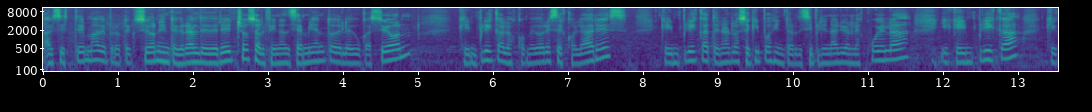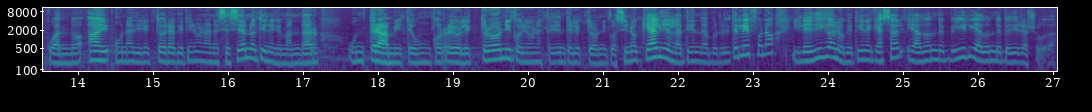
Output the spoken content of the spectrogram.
al sistema de protección integral de derechos, al financiamiento de la educación, que implica los comedores escolares, que implica tener los equipos interdisciplinarios en la escuela y que implica que cuando hay una directora que tiene una necesidad no tiene que mandar un trámite, un correo electrónico ni un expediente electrónico, sino que alguien la atienda por el teléfono y le diga lo que tiene que hacer y a dónde pedir y a dónde pedir ayuda.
